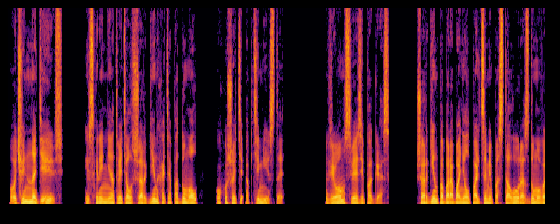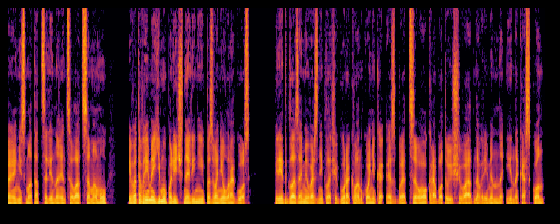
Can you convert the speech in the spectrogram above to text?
Очень надеюсь, искренне ответил Шаргин, хотя подумал, ох уж эти оптимисты. Виом связи погас. Шаргин побарабанил пальцами по столу, раздумывая, не смотаться ли на Энцелад самому, и в это время ему по личной линии позвонил Рогоз. Перед глазами возникла фигура кванконика СБЦОК, работающего одновременно и на Каскон.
